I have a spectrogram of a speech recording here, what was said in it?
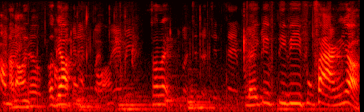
Ăn được. Ơ kìa sao lại lấy cái tivi phụ phàng ấy nhở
